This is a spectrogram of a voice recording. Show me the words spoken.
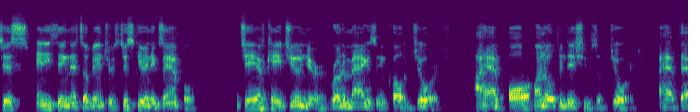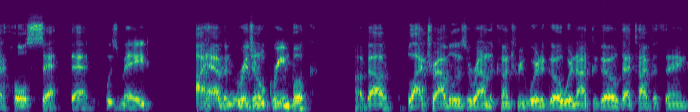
just anything that's of interest. Just give an example. JFK Jr. wrote a magazine called George. I have all unopened issues of George. I have that whole set that was made. I have an original green book about black travelers around the country, where to go, where not to go, that type of thing.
